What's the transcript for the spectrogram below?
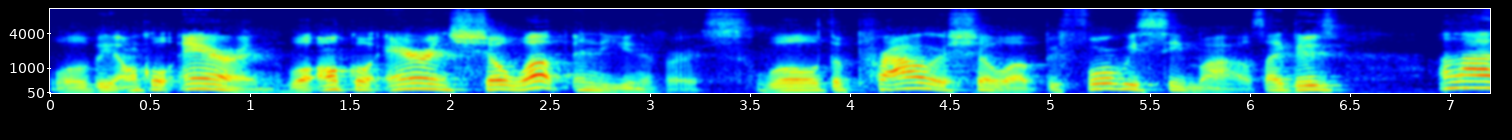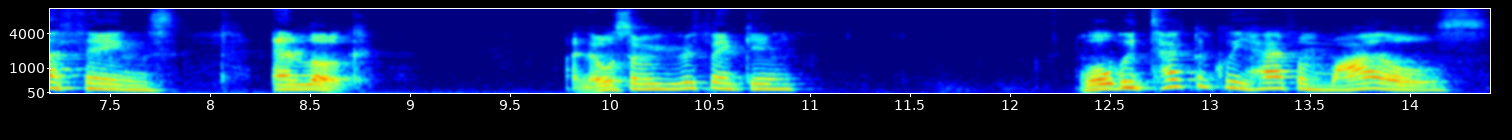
Will it be Uncle Aaron? Will Uncle Aaron show up in the universe? Will the Prowler show up before we see Miles? Like there's a lot of things. And look, I know some of you are thinking, well, we technically have a Miles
